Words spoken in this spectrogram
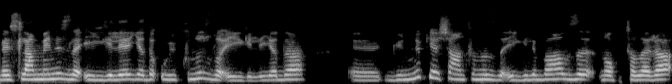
beslenmenizle ilgili ya da uykunuzla ilgili ya da e, günlük yaşantınızla ilgili bazı noktalara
